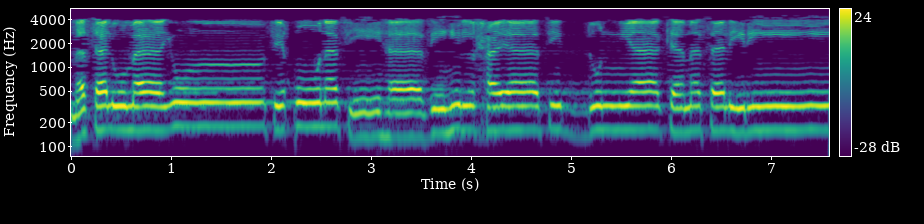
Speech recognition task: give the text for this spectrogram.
مَثَلُ مَا يُنْفِقُونَ فِي هَذِهِ الْحَيَاةِ الدُّنْيَا كَمَثَلِ رِيحٍ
